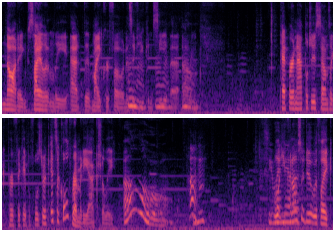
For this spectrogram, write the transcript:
nodding silently at the microphone as if you Mhm, can see mhm, that mhm. um pepper and apple juice sounds like a perfect April Fool's joke. It's a cold remedy, actually. Oh. Huh. See, Well, you can also do it with like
